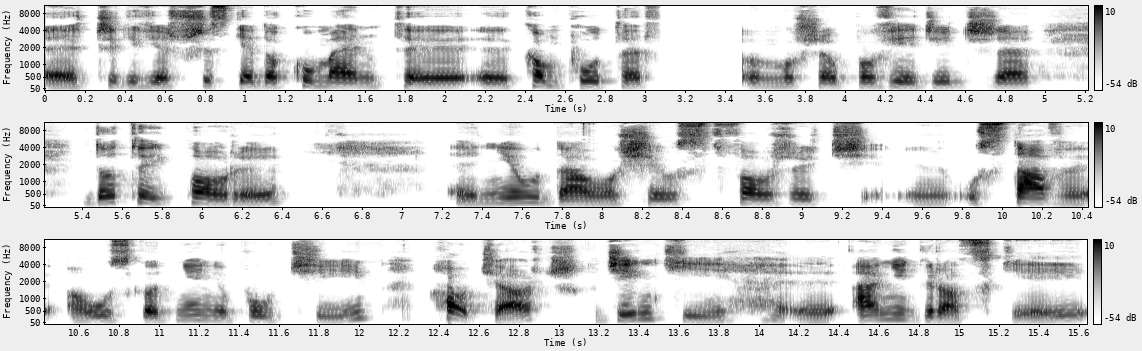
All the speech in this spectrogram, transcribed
e, czyli wiesz, wszystkie dokumenty, dokumenty, y, komputer. Muszę powiedzieć, że do tej pory y, nie udało się stworzyć y, ustawy o uzgodnieniu płci, chociaż dzięki Ani Grodzkiej,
